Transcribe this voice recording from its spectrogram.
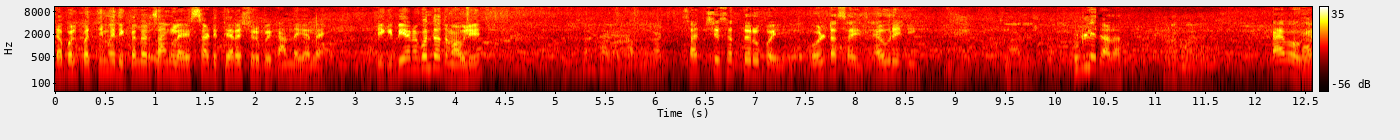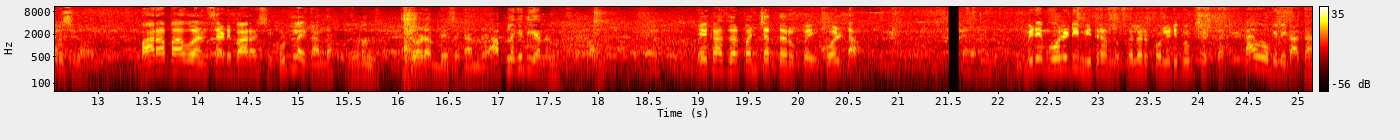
डबल पत्तीमध्ये कलर चांगला आहे. साडे तेराशे रुपये कांदा गेलाय. ठीक आहे. बियाणं कोणतं होतं माऊली? सातशे सत्तर रुपये. गोल्टा साईज ॲव्हरेज कुठले दादा? काय भाऊ? बारा बावन्न साडे बाराशे कुठला आहे कांदा? जोड आंब्याचा कांदा. आहे आपला किती गेला? एक हजार पंच्याहत्तर रुपये. गोल्टा मिडियम क्वालिटी मित्रांनो कलर क्वालिटी बघू शकता. काय भाऊ गेले काका?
